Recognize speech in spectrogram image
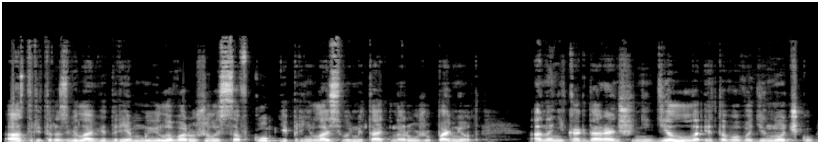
Астрид развела в ведре мыло, вооружилась совком и принялась выметать наружу помет. Она никогда раньше не делала этого в одиночку,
